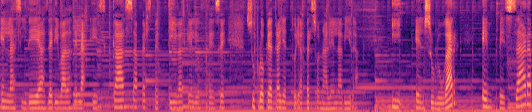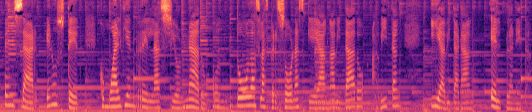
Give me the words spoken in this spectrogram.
en las ideas derivadas de la escasa perspectiva que le ofrece su propia trayectoria personal en la vida. Y en su lugar, empezar a pensar en usted como alguien relacionado con todas las personas que han habitado, habitan y habitarán el planeta.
